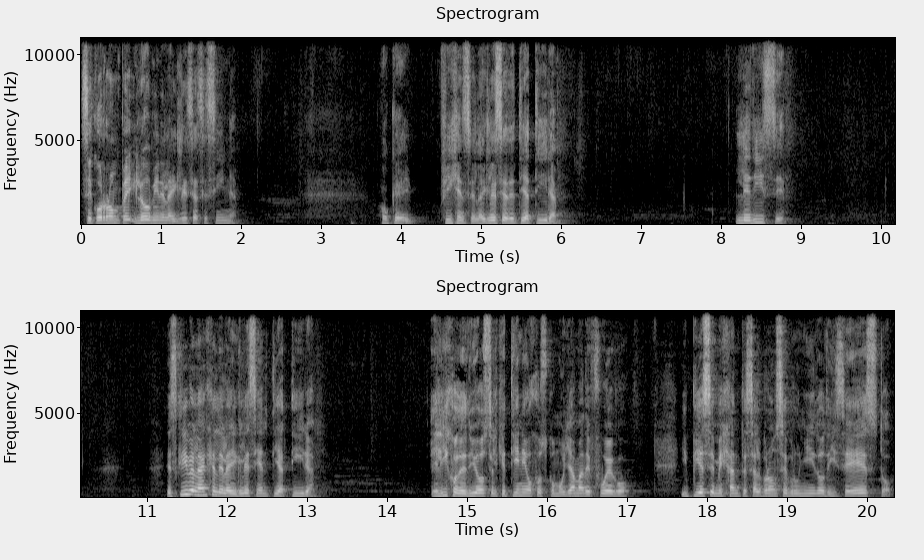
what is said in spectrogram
se corrompe y luego viene la iglesia asesina. ¿Ok? Fíjense, la iglesia de Tiatira le dice, Escribe el ángel de la iglesia en Tiatira, el Hijo de Dios, el que tiene ojos como llama de fuego y pies semejantes al bronce bruñido, dice esto.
